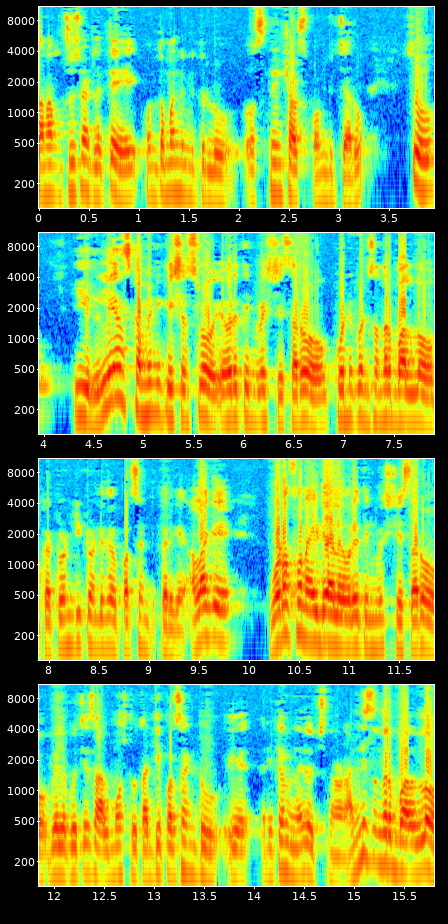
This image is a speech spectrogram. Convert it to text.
మనం చూసినట్లయితే కొంతమంది మిత్రులు స్క్రీన్ షాట్స్ పంపించారు. సో ఈ రిలయన్స్ కమ్యూనికేషన్స్లో ఎవరైతే ఇన్వెస్ట్ చేశారో కొన్ని కొన్ని సందర్భాల్లో ఒక ట్వంటీ ట్వంటీ ఫైవ్ పర్సెంట్ పెరిగాయి. అలాగే వోడాఫోన్ ఐడియాలో ఎవరైతే ఇన్వెస్ట్ చేశారో వీళ్ళకి వచ్చేసి ఆల్మోస్ట్ థర్టీ పర్సెంట్ రిటర్న్ అనేది వచ్చింది అన్ని సందర్భాల్లో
